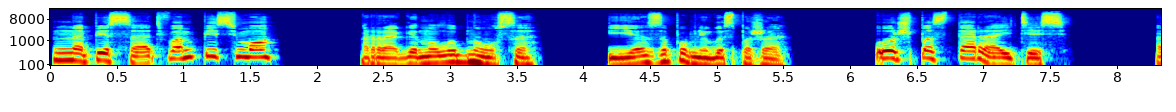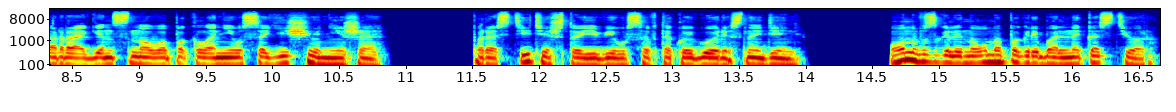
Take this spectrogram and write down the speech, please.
«Написать вам письмо?» Рагин улыбнулся. «Я запомню, госпожа». «Уж постарайтесь». Раген снова поклонился еще ниже. «Простите, что явился в такой горестный день. Он взглянул на погребальный костер.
